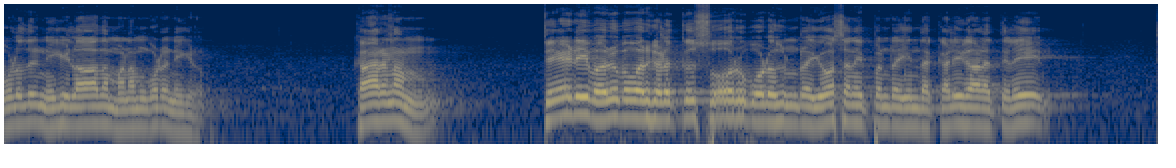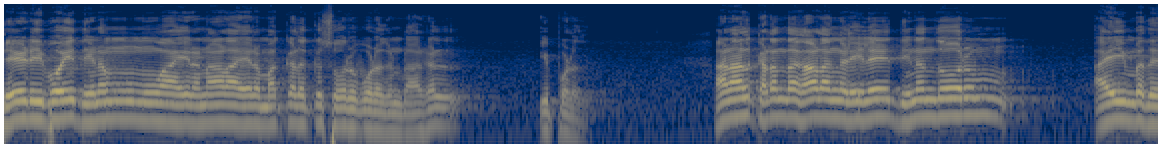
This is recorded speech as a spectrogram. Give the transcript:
பொழுது நெகிழாத மனம் கூட நெகிழும். காரணம் தேடி வருபவர்களுக்கு சோறு போடுகின்ற யோசனை பண்ணுற இந்த கலிகாலத்திலே தேடி போய் தினமும் மூவாயிரம் நாலாயிரம் மக்களுக்கு சோறு போடுகின்றார்கள் இப்பொழுது. ஆனால் கடந்த காலங்களிலே தினந்தோறும் ஐம்பது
